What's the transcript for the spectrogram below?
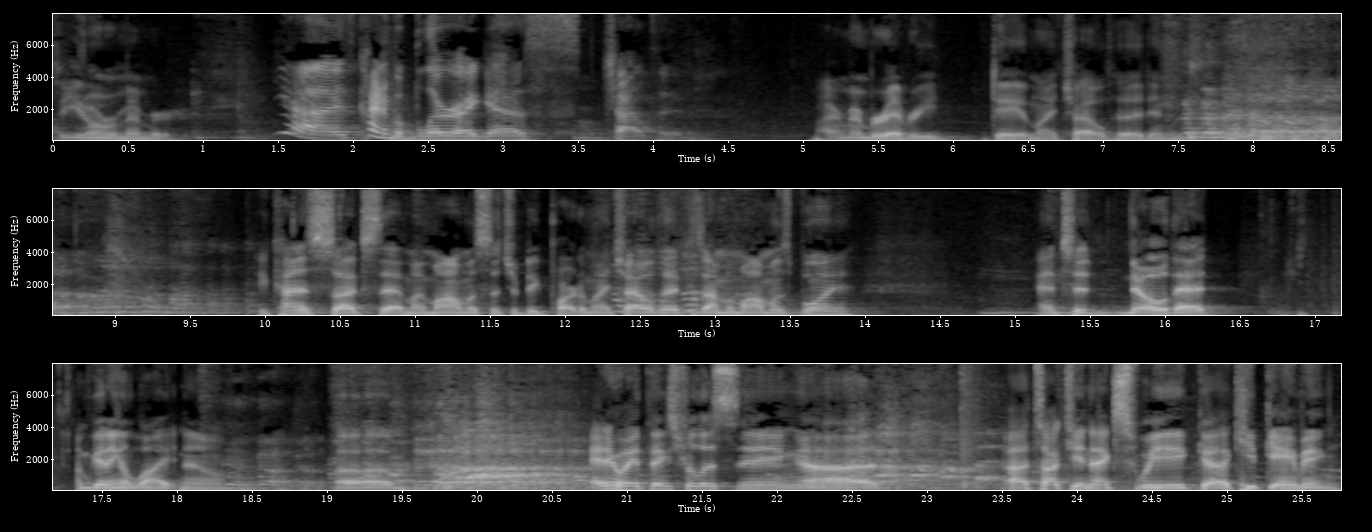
So you don't remember. Yeah, it's kind of a blur, I guess. Childhood. I remember every day of my childhood, and it kind of sucks that my mom was such a big part of my childhood because I'm a mama's boy, and to know that I'm getting a light now. Um, anyway, thanks for listening. Uh, uh, talk to you next week. Uh, keep gaming.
